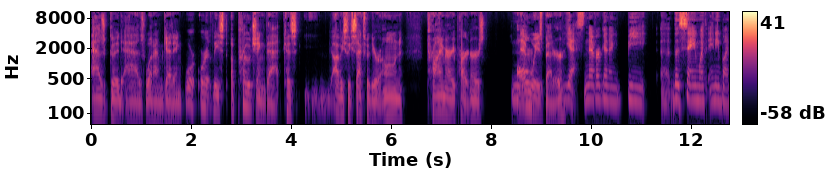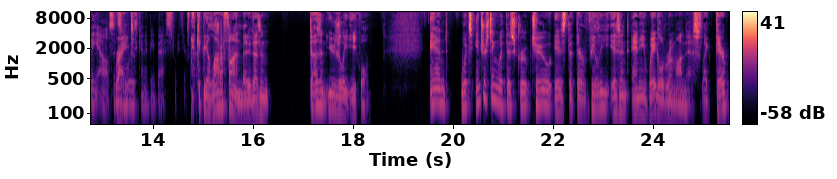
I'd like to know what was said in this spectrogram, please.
as good as what I'm getting, or or at least approaching that. Because obviously, sex with your own primary partners never, always better. Yes, never going to be uh, the same with anybody else. It's right. always going to be best with your. Partner. It could be a lot of fun, but it doesn't doesn't usually equal. And what's interesting with this group too is that there really isn't any wiggle room on this. Like they're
